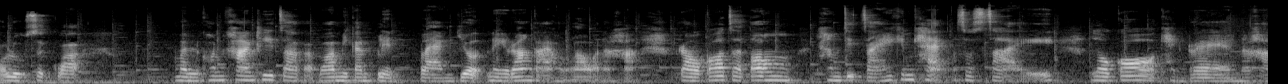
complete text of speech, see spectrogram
ก็รู้สึกว่ามันค่อนข้างที่จะแบบว่ามีการเปลี่ยนแปลงเยอะในร่างกายของเราอะนะคะ เราก็จะต้องทำจิตใจให้เข้มแข็งสดใส แล้วก็แข็งแรงนะคะ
